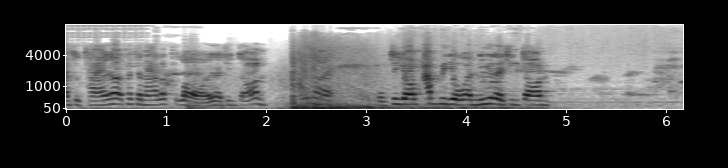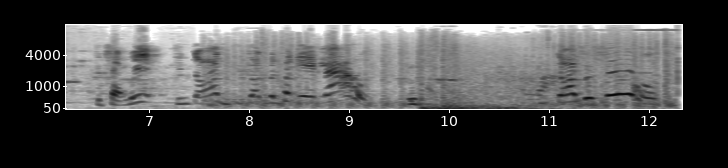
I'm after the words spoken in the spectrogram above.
อันสุดท้ายแล้วถ้าชนะแล้วหล่อเลยนะชินจอนนี่หน่อยผมจะยอมอัพวิดีโออันนี้เลยชินจอนสิบสองวิชินจอนชินจอนเป็นพระเอกแล้วชินจอนสู้ๆ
